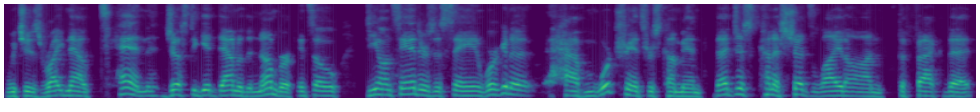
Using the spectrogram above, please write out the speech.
which is right now 10 just to get down to the number. And so Deion Sanders is saying we're going to have more transfers come in. That just kind of sheds light on the fact that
